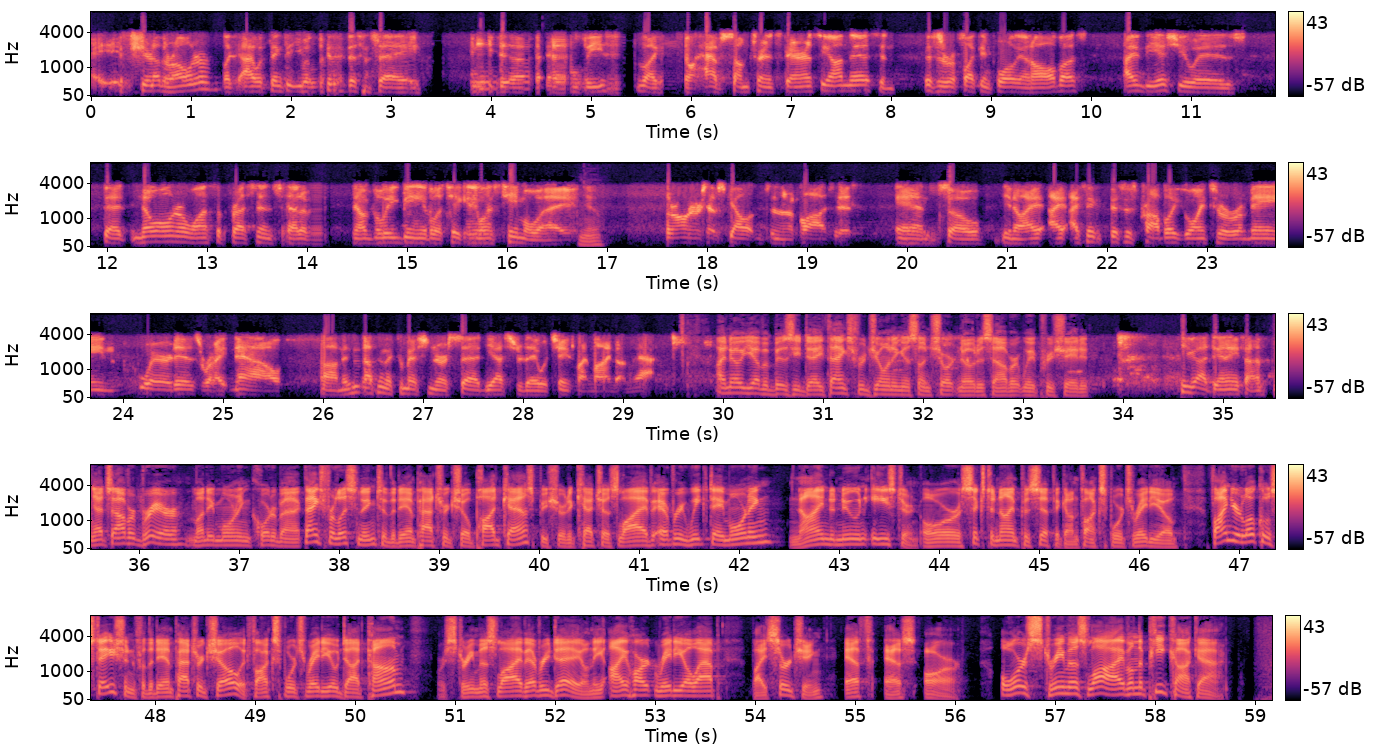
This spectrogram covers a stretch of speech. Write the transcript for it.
if you're another owner, like I would think that you would look at this and say, you need to at least like you know, have some transparency on this, and this is reflecting poorly on all of us. I think the issue is that no owner wants the precedent set of you know the league being able to take anyone's team away. Yeah. Their owners have skeletons in their closet. And so, you know, I, I, I think this is probably going to remain where it is right now. Um, and nothing the commissioner said yesterday would change my mind on that. I know you have a busy day. Thanks for joining us on short notice, Albert. We appreciate it. You got it, Dan, anytime. That's Albert Breer, Monday morning quarterback. Thanks for listening to the Dan Patrick Show podcast. Be sure to catch us live every weekday morning, 9 to noon Eastern or 6 to 9 Pacific on Fox Sports Radio. Find your local station for the Dan Patrick Show at foxsportsradio.com or stream us live every day on the iHeartRadio app by searching FSR. Or stream us live on the Peacock app.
